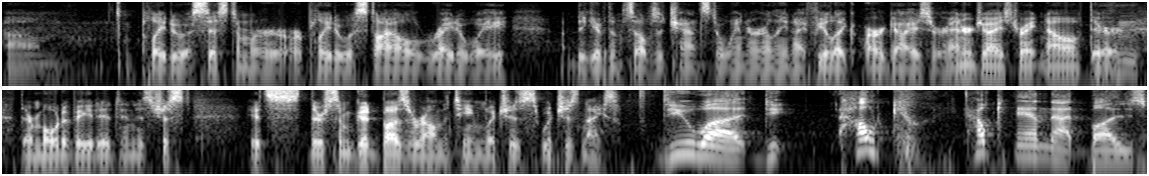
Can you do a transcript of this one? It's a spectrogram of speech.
um, play to a system or, or play to a style right away. They give themselves a chance to win early, and I feel like our guys are energized right now. They're mm-hmm. they're motivated, and it's just it's there's some good buzz around the team, which is which is nice. Do you uh, do how how can that buzz?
